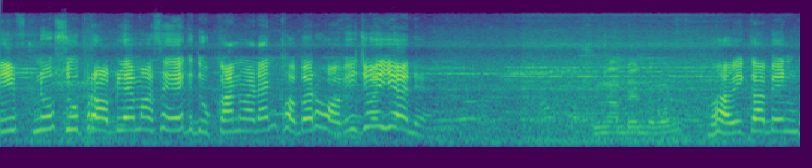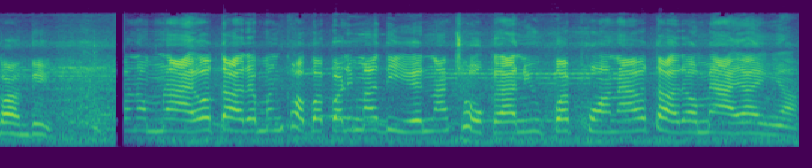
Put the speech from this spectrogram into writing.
લિફ્ટનું શું પ્રોબ્લેમ હશે? એક દુકાનવાળાને ખબર હોવી જોઈએ ને? શું નામ બેન તમારું? ભાવિકાબેન ગાંધી. પણ હમણાં આવ્યો ત્યારે મને ખબર પડી મારા દિયરના છોકરાની ઉપર ફોન આવ્યો ત્યારે અમે આવ્યા અહીંયા.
